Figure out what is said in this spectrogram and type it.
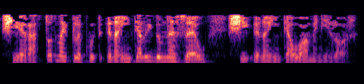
și era tot mai plăcut înaintea lui Dumnezeu și înaintea oamenilor.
